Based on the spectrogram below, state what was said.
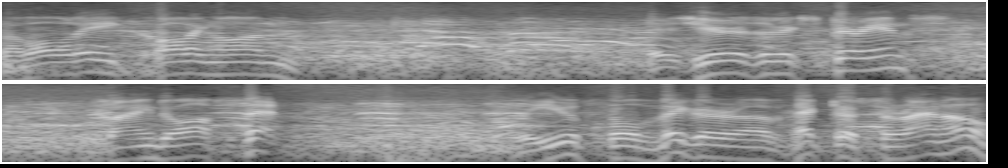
Savoldi calling on his years of experience, trying to offset the youthful vigor of Hector Serrano.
